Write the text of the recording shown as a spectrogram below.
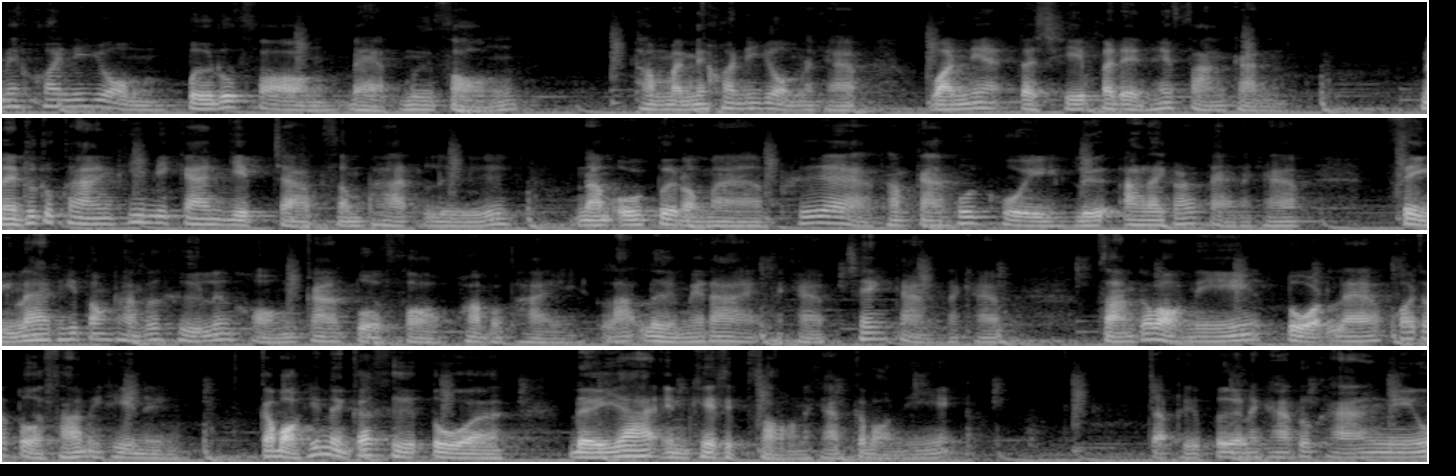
ไม่ค่อยนิยมปืนลูกซองแบบมือสองทำไมไม่ค่อยนิยมนะครับ วันนี้จะชี้ประเด็นให้ฟังกัน ในทุกๆครั้งที่มีการหยิบจับสัมผัสหรือ นำอาวุธปืนออกมาเพื่อทำการพูดคุยหรืออะไรก็แล้วแต่นะครับ สิ่งแรกที่ต้องทำก็คือเรื่องของการตรวจสอบความปลอดภัยละเลยไม่ได้นะครับ เช่นกันนะครับสามกระบอกนี้ตรวจแล้วก็จะตรวจซ้ำอีกทีหนึ่งกระบอกที่หนึ่งก็คือตัวเดย่า MK12 นะครับกระบอกนี้ จับถือปืนนะครับ ทุกครั้งนิ้ว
